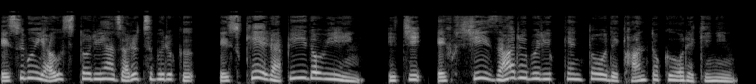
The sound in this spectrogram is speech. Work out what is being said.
SV アウストリアザルツブルク、SK ラピードウィーン、1、FC ザールブリュッケン等で監督を歴任。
